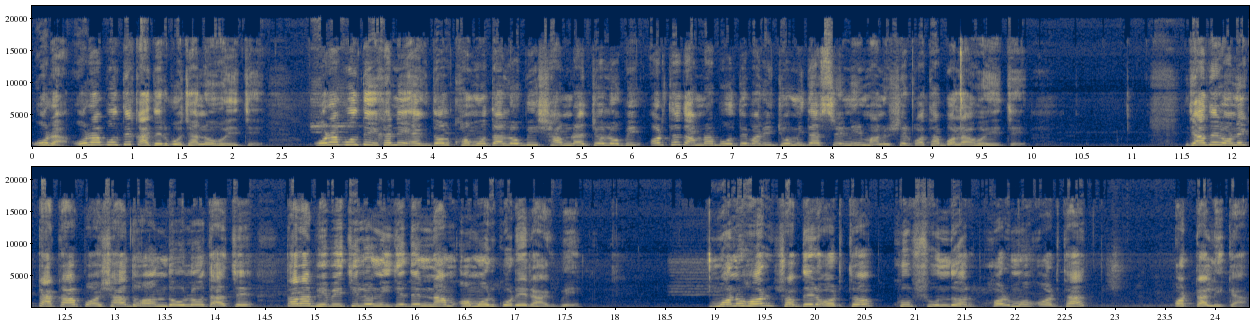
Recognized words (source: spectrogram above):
ওরা ওরা বলতে কাদের বোঝানো হয়েছে? ওরা বলতে এখানে একদল ক্ষমতালোভী, সাম্রাজ্যলোভী, অর্থাৎ আমরা বলতে পারি জমিদার শ্রেণির মানুষের কথা বলা হয়েছে। যাদের অনেক টাকা, পয়সা, ধন, দৌলত আছে তারা ভেবেছিল নিজেদের নাম অমর করে রাখবে। মনোহর শব্দের অর্থ খুব সুন্দর, হর্ম অর্থাৎ অট্টালিকা।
